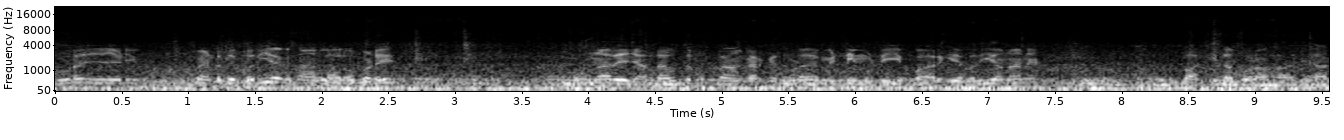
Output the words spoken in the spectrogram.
ਥੋੜੇ ਜਿਹੇ ਜਿਹੜੀ ਪਿੰਡ ਦੇ ਵਧੀਆ ਕਿਸਾਨ ਲਾ ਲਓ ਬੜੇ, ਉਹਨਾਂ ਦੇ ਜਾਂਦਾ ਉਧਰ ਨੂੰ, ਤਾਂ ਕਰਕੇ ਥੋੜਾ ਜਿਹਾ ਮਿੱਟੀ ਮੁੱਟੀ ਜਿਹੀ ਪਾਰ ਗਿਆ ਵਧੀਆ ਉਹਨਾਂ ਨੇ। ਬਾਕੀ ਦਾ ਬੁਰਾ ਹਾਲ ਯਾਰ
